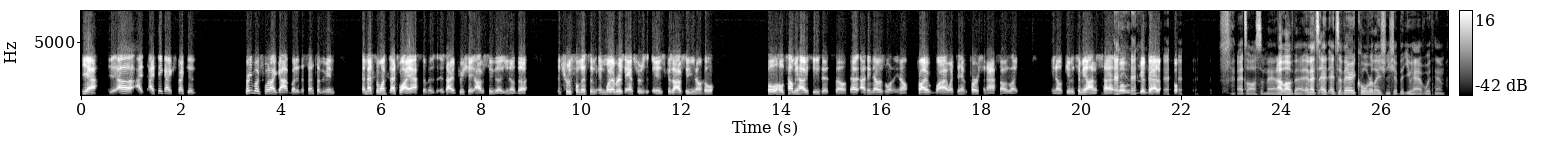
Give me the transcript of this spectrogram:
yeah, uh, I I think I expected pretty much what I got, but in the sense of, I mean, and that's the one. That's why I asked him is, is I appreciate obviously the you know the the truthfulness and, in whatever his answers is because obviously you know he'll he'll he'll tell me how he sees it. So that, I think that was one you know probably why I went to him first and asked. I was like, you know, give it to me honest. I, well, good, bad. That's awesome, man. I love that, and that's it's a very cool relationship that you have with him.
